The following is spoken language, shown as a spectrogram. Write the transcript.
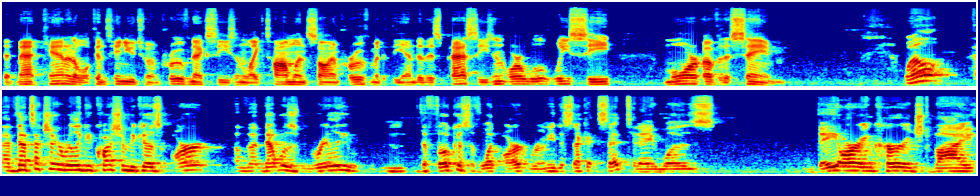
that Matt Canada will continue to improve next season like Tomlin saw improvement at the end of this past season, or will we see more of the same? Well, uh, that's actually a really good question because Art, uh, that was really the focus of what Art Rooney II said today was – they are encouraged by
